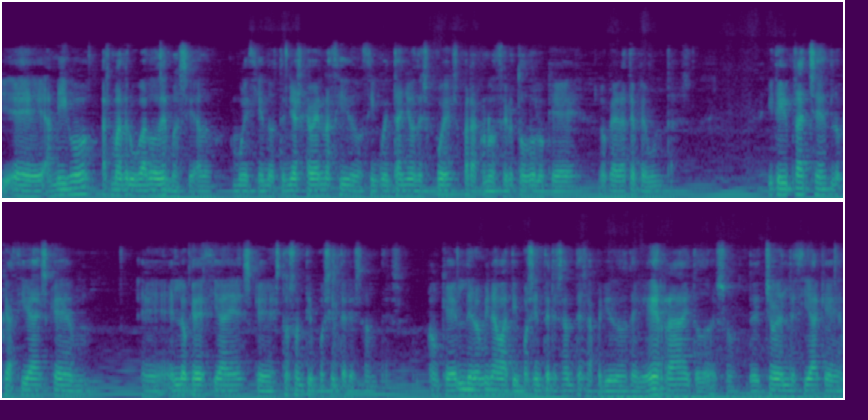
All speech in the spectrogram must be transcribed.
eh, amigo, has madrugado demasiado, como diciendo, tendrías que haber nacido 50 años después para conocer todo lo que, lo que ahora te preguntas. Y Terry Pratchett lo que hacía es que eh, él lo que decía es que estos son tiempos interesantes. Aunque él denominaba tiempos interesantes a periodos de guerra y todo eso. De hecho, él decía que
